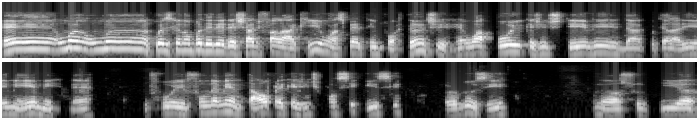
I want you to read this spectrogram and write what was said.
É uma, uma coisa que eu não poderia deixar de falar aqui, um aspecto importante, é o apoio que a gente teve da cutelaria MM, né? Foi fundamental para que a gente conseguisse produzir o nosso guia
